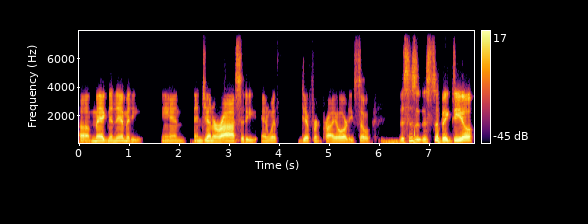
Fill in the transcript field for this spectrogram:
uh, magnanimity and and generosity, and with different priorities. So this is this is a big deal.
